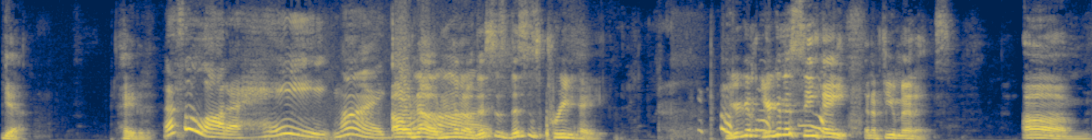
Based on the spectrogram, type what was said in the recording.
Yeah, hated it. That's a lot of hate. My God. Oh no, no, no! This is this is pre-hate. you're gonna you're gonna see hate in a few minutes. Um.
